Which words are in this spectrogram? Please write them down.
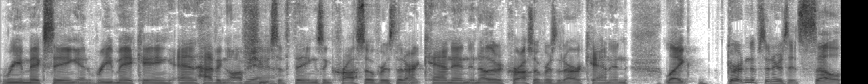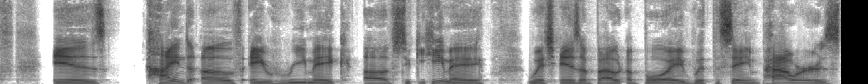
remixing and remaking and having offshoots Yeah. of things and crossovers that aren't canon and other crossovers that are canon. Like Garden of Sinners itself is kind of a remake of Tsukihime, which is about a boy with the same powers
